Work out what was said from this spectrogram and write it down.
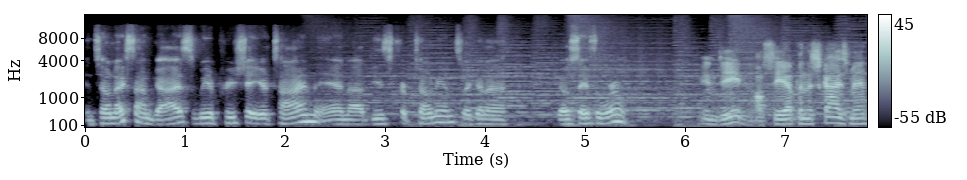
until next time, guys, we appreciate your time. And uh, these Kryptonians are going to go save the world. Indeed. I'll see you up in the skies, man.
